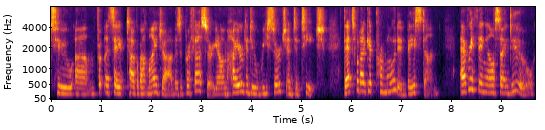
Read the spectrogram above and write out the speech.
to, um, for, let's say, talk about my job as a professor, you know, I'm hired to do research and to teach. That's what I get promoted based on. Everything else I do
